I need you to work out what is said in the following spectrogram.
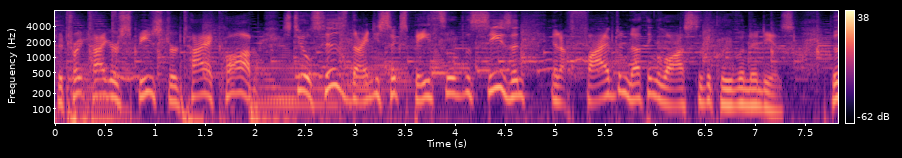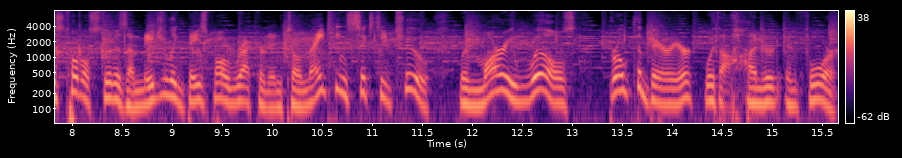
Detroit Tigers speedster Ty Cobb steals his 96th base of the season in a 5 0 loss to the Cleveland Indians. This total stood as a Major League Baseball record until 1962 when Maury Wills broke the barrier with 104.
